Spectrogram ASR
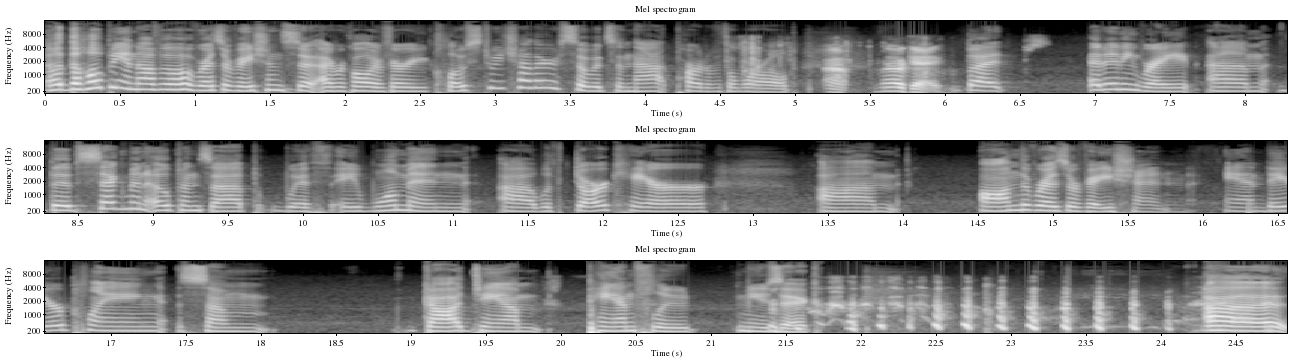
Uh, the Hopi and Navajo reservations, I recall, are very close to each other, so it's in that part of the world. Oh, okay. But at any rate, um, the segment opens up with a woman uh, with dark hair um, on the reservation, and they are playing some goddamn pan flute music. uh,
